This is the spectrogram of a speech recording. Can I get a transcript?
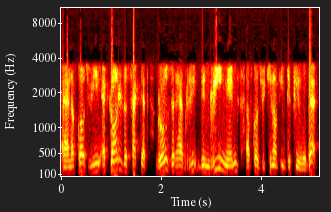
And of course, we acknowledge the fact that roads that have re- been renamed, of course, we cannot interfere with that.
